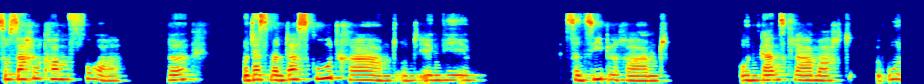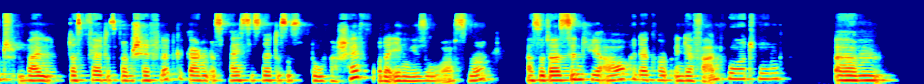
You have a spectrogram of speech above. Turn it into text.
So Sachen kommen vor. Ne? Und dass man das gut rahmt und irgendwie sensibel rahmt und ganz klar macht, gut, weil das Pferd jetzt beim Chef nicht gegangen ist, heißt es nicht, es ist ein doofer Chef oder irgendwie sowas. Ne? Also da sind wir auch in der, in der Verantwortung, ähm,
